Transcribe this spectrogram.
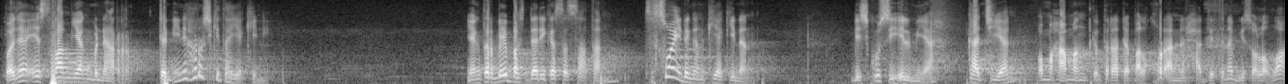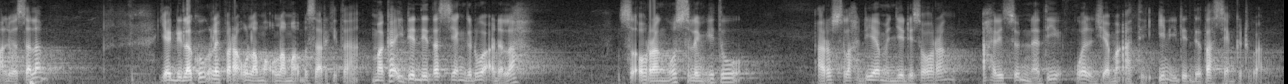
Banyak Islam yang benar dan ini harus kita yakini. Yang terbebas dari kesesatan sesuai dengan keyakinan. Diskusi ilmiah, kajian, pemahaman terhadap Al-Qur'an dan hadis Nabi sallallahu alaihi wasallam yang dilakukan oleh para ulama-ulama besar kita. Maka identitas yang kedua adalah seorang muslim itu haruslah dia menjadi seorang ahli sunnati wal jamaati. Ini identitas yang kedua.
